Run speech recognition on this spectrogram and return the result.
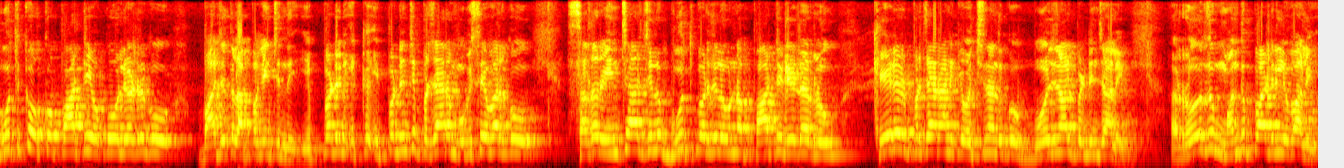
బూత్కి ఒక్కో పార్టీ ఒక్కో లీడర్కు బాధ్యతలు అప్పగించింది. ఇప్పటి ఇప్పటి నుంచి ప్రచారం ముగిసే వరకు సదరు ఇన్ఛార్జీలు బూత్ పరిధిలో ఉన్న పార్టీ లీడర్లు కేడర్ ప్రచారానికి వచ్చినందుకు భోజనాలు పెట్టించాలి. రోజు మందు పార్టీలు ఇవ్వాలి.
